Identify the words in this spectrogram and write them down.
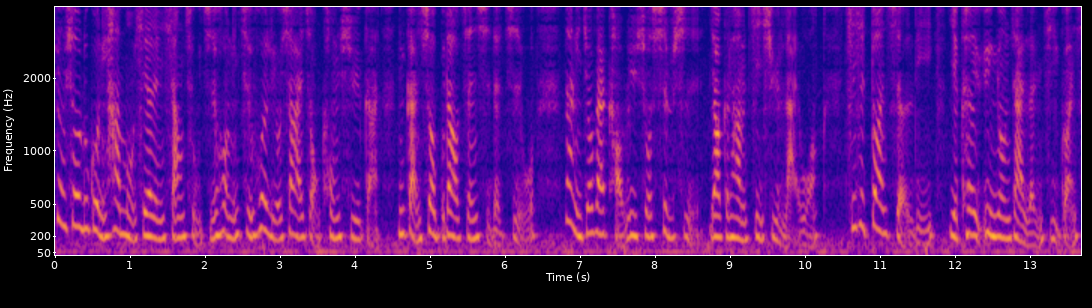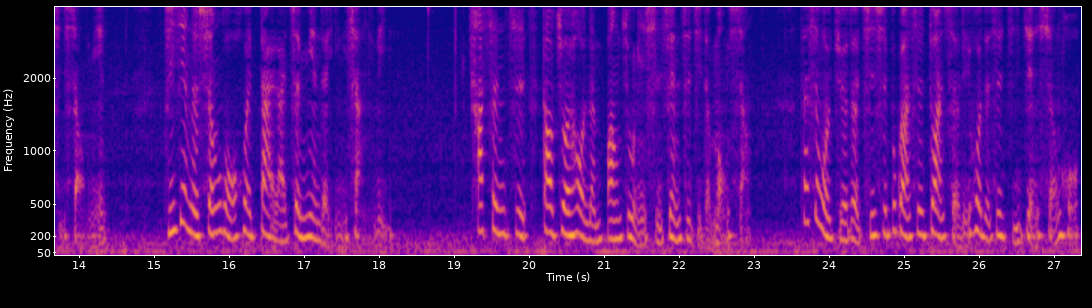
譬如说，如果你和某些人相处之后，你只会留下一种空虚感，你感受不到真实的自我，那你就该考虑说，是不是要跟他们继续来往？其实断舍离也可以运用在人际关系上面。极简的生活会带来正面的影响力，它甚至到最后能帮助你实现自己的梦想。但是我觉得，其实不管是断舍离或者是极简生活，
